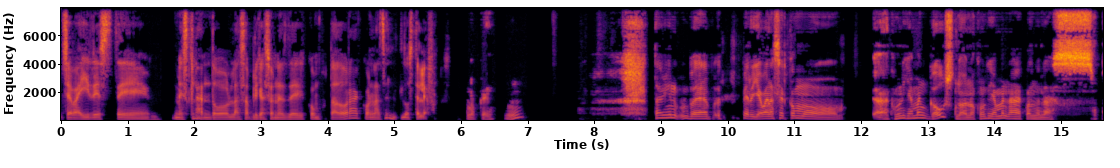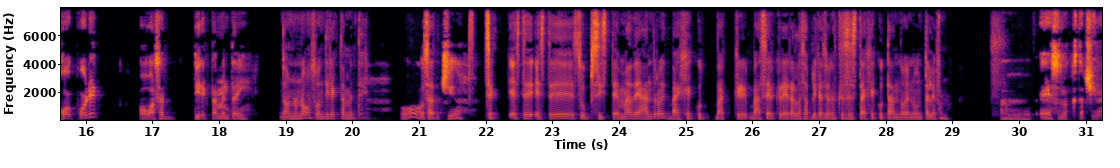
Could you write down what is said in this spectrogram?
se va a ir este mezclando las aplicaciones de computadora con las de los teléfonos. Ok. Mm. Está bien, pero ya van a ser como, ah, ¿cómo le llaman? Ghost? No, no, ¿cómo le llaman? Ah, cuando las ported o va a ser directamente ahí. No, no, no, son directamente. Oh, o sea, chido. este, este subsistema de Android va a, va, va a hacer creer a las aplicaciones que se está ejecutando en un teléfono. Ah, eso es lo que está chido.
